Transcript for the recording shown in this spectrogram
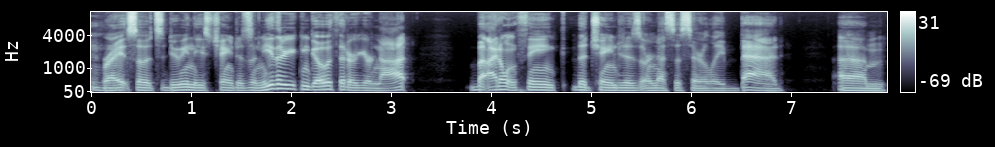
Mhm. right? So it's doing these changes, and either you can go with it or you're not. But I don't think the changes are necessarily bad. Um,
